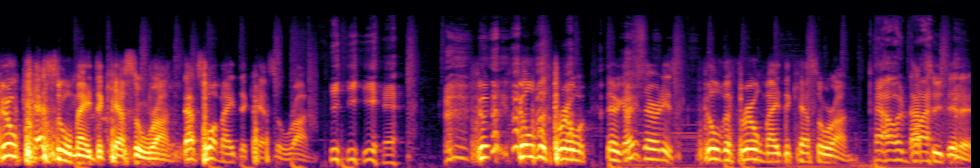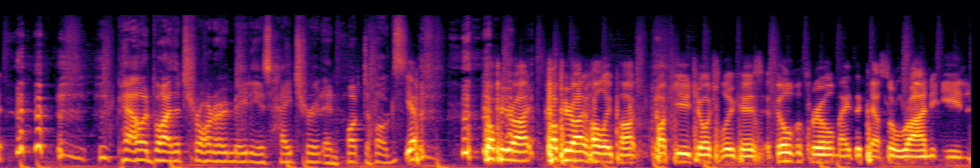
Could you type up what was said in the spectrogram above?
Phil Kessel made the Kessel run. That's what made the Kessel run. yeah, Phil, Phil the Thrill. There we go. There it is. Phil the Thrill made the Kessel run. powered by That's who did it. powered by the Toronto media's hatred and hot dogs. Yep. copyright, copyright, Holy Puck. Fuck you, George Lucas. Phil the Thrill made the castle run in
